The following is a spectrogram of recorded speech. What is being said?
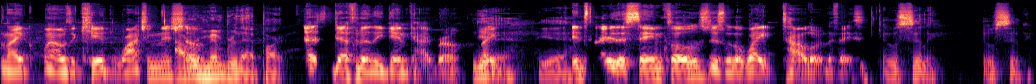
like when I was a kid watching this I show. I remember that part. That's definitely Genkai, bro. Yeah, Like yeah. it's the same clothes, just with a white towel over the face. It was silly. It was silly.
